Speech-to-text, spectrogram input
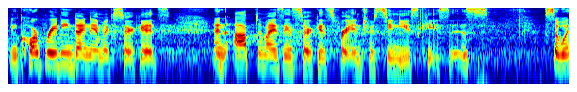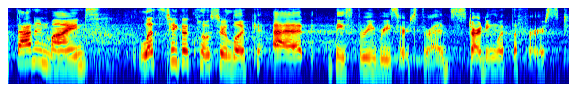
incorporating dynamic circuits, and optimizing circuits for interesting use cases. So with that in mind, let's take a closer look at these three research threads, starting with the first.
